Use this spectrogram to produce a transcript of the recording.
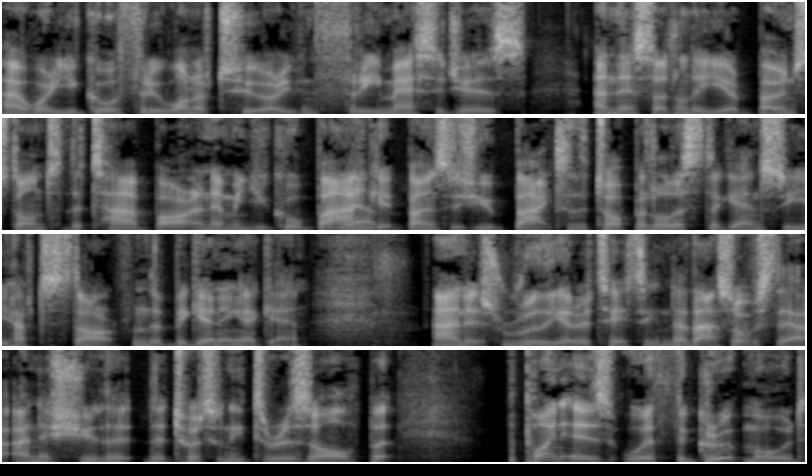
uh, where you go through one or two or even three messages and then suddenly you're bounced onto the tab bar, and then when you go back, Yeah. it bounces you back to the top of the list again. So you have to start from the beginning again, and it's really irritating. Now that's obviously an issue that, that Twitter need to resolve. But the point is, with the group mode,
